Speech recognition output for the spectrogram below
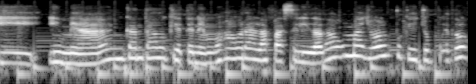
Y, y, me ha encantado que tenemos ahora la facilidad aún mayor porque yo puedo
